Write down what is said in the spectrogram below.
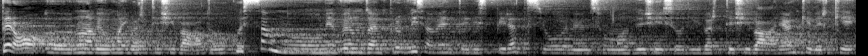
però eh, non avevo mai partecipato. Quest'anno mi è venuta improvvisamente l'ispirazione, insomma ho deciso di partecipare anche perché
